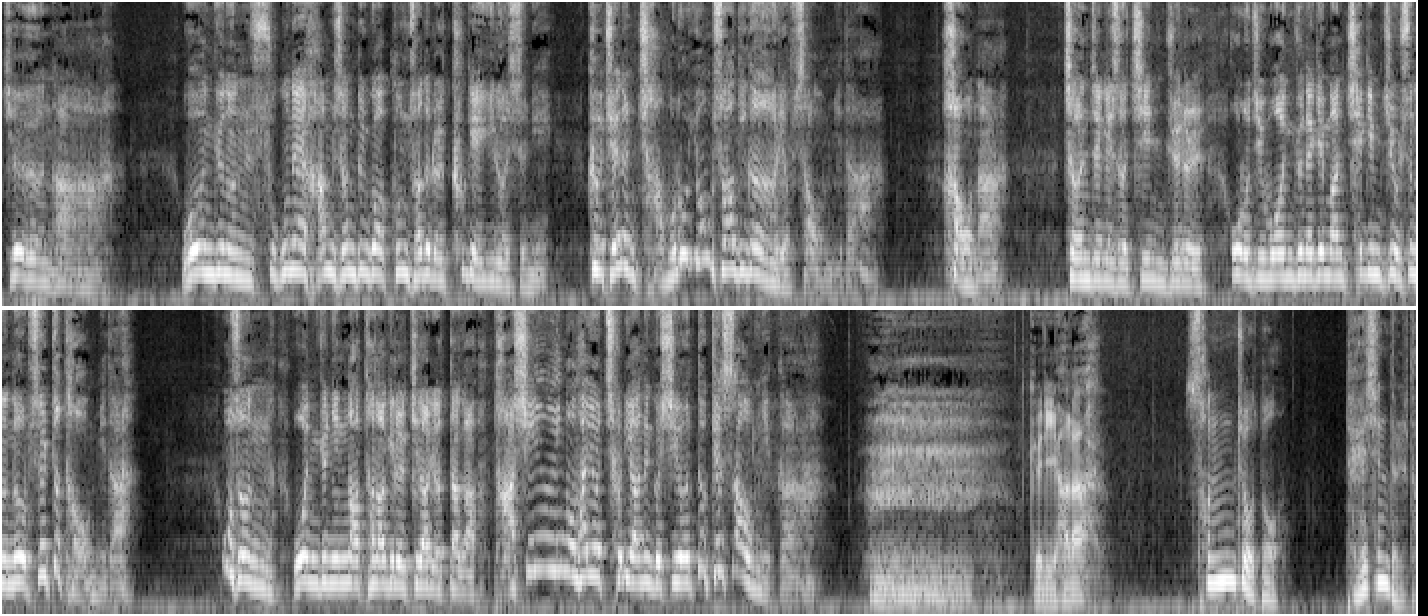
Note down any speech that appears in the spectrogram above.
전하, 원균은 수군의 함선들과 군사들을 크게 잃었으니 그 죄는 참으로 용서하기가 어렵사옵니다. 하오나 전쟁에서 진 죄를 오로지 원균에게만 책임지을 수는 없을 듯하옵니다. 우선 원균이 나타나기를 기다렸다가 다시 의논하여 처리하는 것이 어떻게 싸웁니까? 음, 그리하라. 선조도 대신들도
